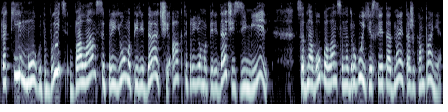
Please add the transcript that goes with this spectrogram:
какие могут быть балансы приема передачи, акты приема передачи земель с одного баланса на другой, если это одна и та же компания?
